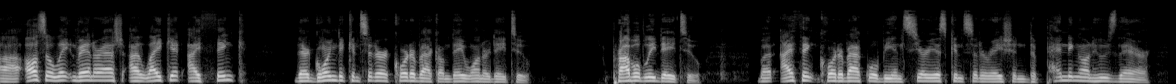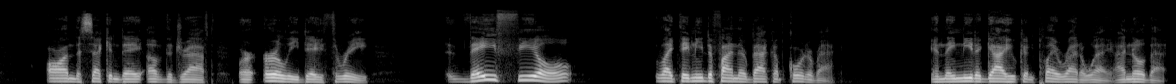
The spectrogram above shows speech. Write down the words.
Uh, also, Leighton Vander Esch, I like it. I think they're going to consider a quarterback on day one or day two. Probably day two. But I think quarterback will be in serious consideration depending on who's there on the second day of the draft or early day three, they feel like they need to find their backup quarterback and they need a guy who can play right away. I know that.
